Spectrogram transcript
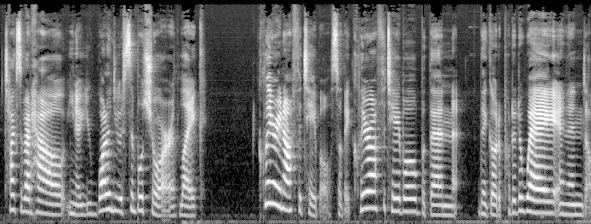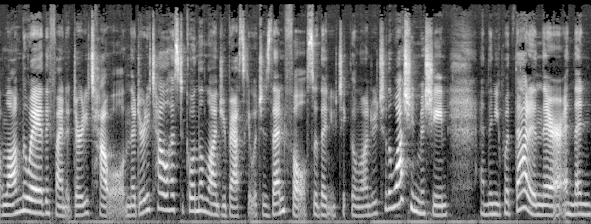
it talks about how you know you want to do a simple chore like clearing off the table. So they clear off the table, but then they go to put it away, and then along the way they find a dirty towel, and the dirty towel has to go in the laundry basket, which is then full. So then you take the laundry to the washing machine, and then you put that in there, and then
